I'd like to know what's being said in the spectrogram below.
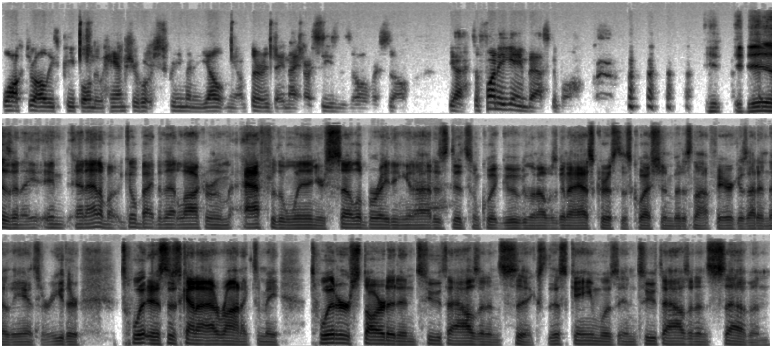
walk through all these people in New Hampshire who are screaming and yelling at me on Thursday night. Our season's over. So yeah, it's a funny game, basketball. It, it is, and and and Adam, go back to that locker room after the win. You're celebrating, and I just did some quick googling. I was going to ask Chris this question, but it's not fair because I didn't know the answer either. Twitter. It's just kind of ironic to me. Twitter started in 2006. This game was in 2007,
